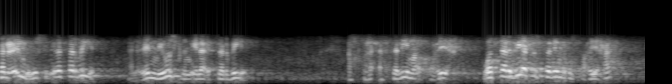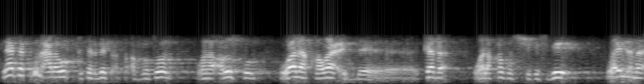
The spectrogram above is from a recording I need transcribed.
فالعلم يسلم إلى التربية العلم يسلم إلى التربية. السليمة الصحيحة والتربية السليمة الصحيحة لا تكون على وفق تربية أفلاطون ولا أرسطو ولا قواعد آه، كذا ولا قصص شكسبير وإنما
